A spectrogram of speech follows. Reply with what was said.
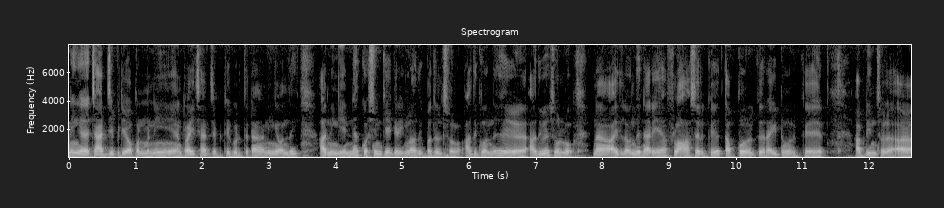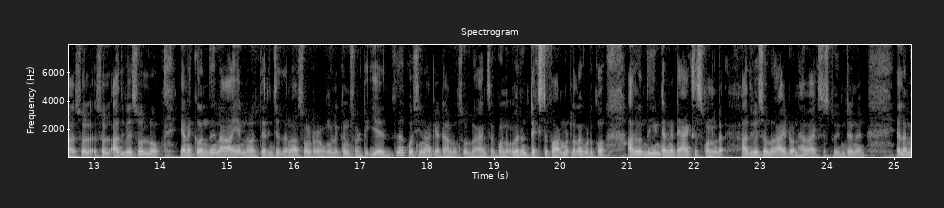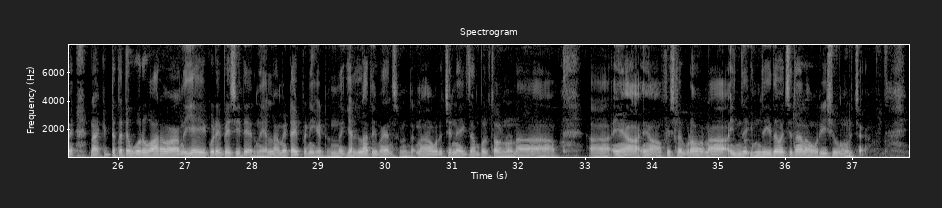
நீங்கள் சேட் ஜிபிடி ஓப்பன் பண்ணி ட்ரை சேட் ஜிபிடி கொடுத்துட்டா நீங்கள் வந்து அது நீங்கள் என்ன கொஷின் கேட்குறீங்களோ அதுக்கு பதில் சொல்லும். அதுக்கு வந்து அதுவே சொல்லும். நான் இதில் வந்து நிறைய ஃப்ளாஸ் இருக்குது தப்பும் இருக்குது ரைட்டும் இருக்குது அப்படின்னு சொல்ல சொல் சொல் அதுவே சொல்லும். எனக்கு வந்து நான் என்னோட தெரிஞ்சதை நான் சொல்கிறேன் உங்களுக்குன்னு சொல்லிட்டு எந்த கொஷினாக கேட்டாலும் சொல்லும் ஆன்சர் பண்ணும். வெறும் டெக்ஸ்ட் ஃபார்மெட்டில் தான் கொடுக்கும். அது வந்து இன்டர்நெட்டே ஆக்சஸ் பண்ணல. அதுவே சொல்லும் I don't have access to internet எல்லாமே நான் கிட்டத்தட்ட ஒரு வாரம் அந்த ஏஐ கூட பேசிகிட்டே இருந்தேன். எல்லாமே டைப் பண்ணி கேட்டிருந்தேன். எல்லாத்துக்குமே ஆன்சர் இருந்தேன் நான் ஒரு சின்ன எக்ஸாம்பிள் சொல்லணுன்னா என் என் ஆஃபீஸில் கூட நான் இந்த இந்த இதை வச்சு தான் நான் ஒரு இஷ்யூ முடித்தேன்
